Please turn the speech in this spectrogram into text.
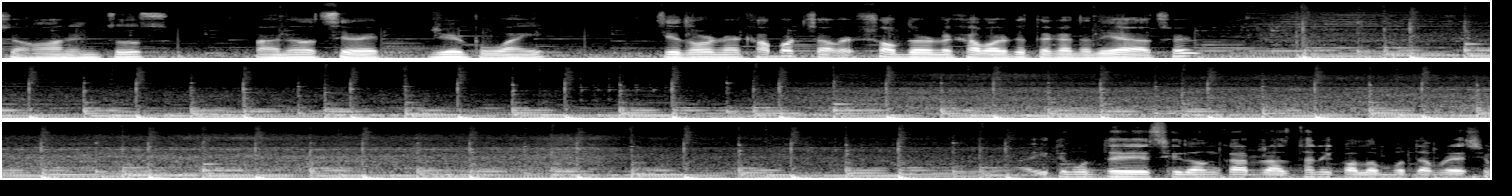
সহানুস মানে হচ্ছে যে বোয়াই যে ধরনের খাবার চাবে সব ধরনের খাবার কিন্তু এখানে দেওয়া আছে। ইতিমধ্যে শ্রীলঙ্কার রাজধানী কলম্বোতে আমরা এসে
